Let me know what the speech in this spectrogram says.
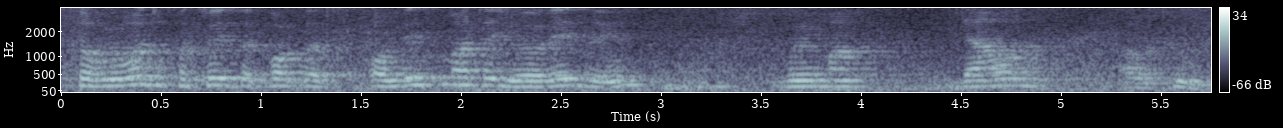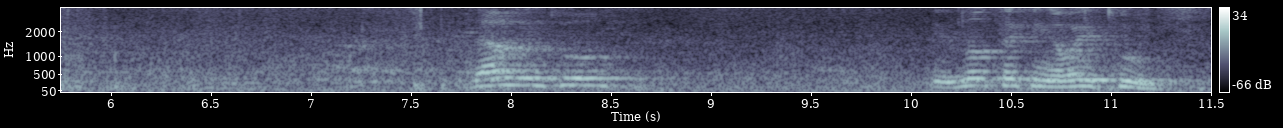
So we want to persuade the court that on this matter you are raising, we must down our tools. Downing tools is not taking away tools.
